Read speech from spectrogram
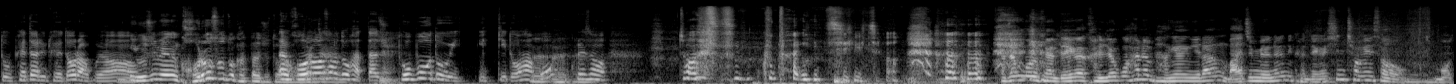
또 배달이 되더라고요. 요즘에는 걸어서도 갖다 네, 주더라고. 걸어서도 갖다 주, 네. 도보도 있, 있기도 하고 네, 네, 네. 그래서 저는 쿠팡 이츠죠. 자전거를 그냥 내가 가려고 하는 방향이랑 맞으면은 그냥 내가 신청해서 뭐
